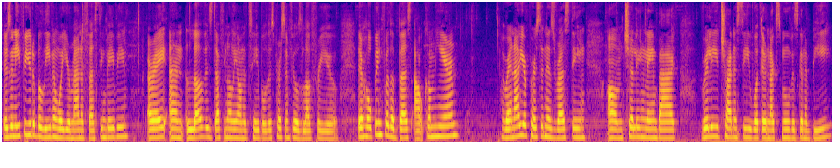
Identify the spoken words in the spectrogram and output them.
There's a need for you to believe in what you're manifesting, baby. All right. And love is definitely on the table. This person feels love for you. They're hoping for the best outcome here. Right now, your person is resting, um, chilling, laying back, really trying to see what their next move is going to be.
